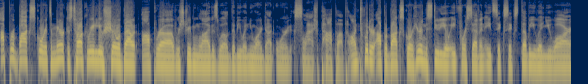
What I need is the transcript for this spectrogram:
Opera Box Score. It's America's talk radio show about opera. We're streaming live as well WNUR.org slash pop up. On Twitter, Opera Box Score. Here in the studio, 847 866 WNUR.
